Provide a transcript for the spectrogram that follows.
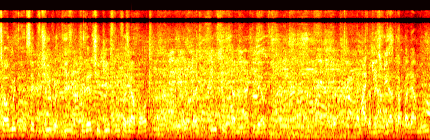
pessoal muito receptivo aqui, divertidíssimo, vamos fazer a volta. Tá difícil caminhar aqui dentro. A gente também não quer atrapalhar muito.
